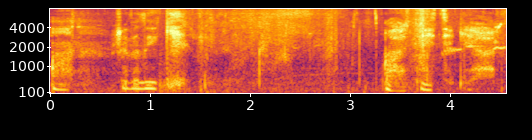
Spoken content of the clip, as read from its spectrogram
О, вже великі. Ось дивіться, які гарні.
